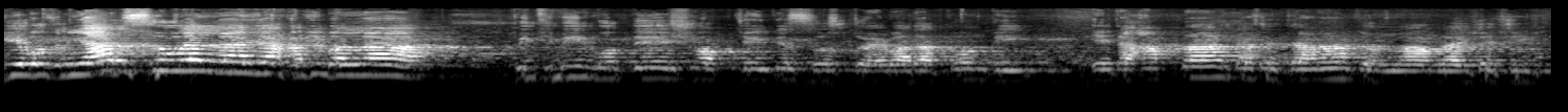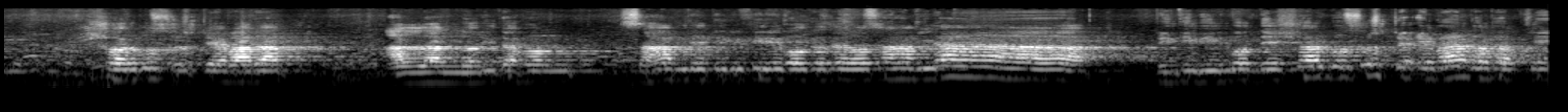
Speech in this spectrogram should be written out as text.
গিয়ে বলছেন, ইয়া রাসূলুল্লাহ, ইয়া হাবিবাল্লাহ, পৃথিবীর মধ্যে সবচেয়ে শ্রেষ্ঠ ইবাদত কোনটি? এটা আপনার কাছে জানার জন্য আমরা এসেছি। সর্বশ্রেষ্ঠ ইবাদত আল্লাহ নবী তখন পৃথিবীর মধ্যে সর্বশ্রেষ্ঠ হচ্ছে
